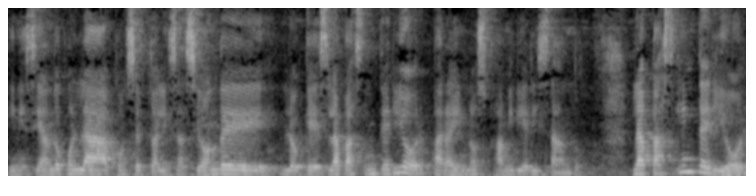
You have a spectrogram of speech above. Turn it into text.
iniciando con la conceptualización de lo que es la paz interior para irnos familiarizando. La paz interior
